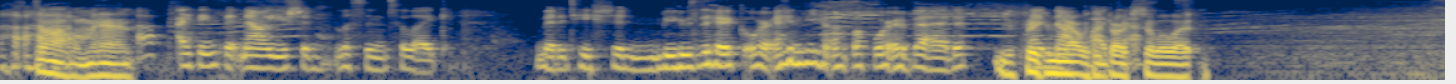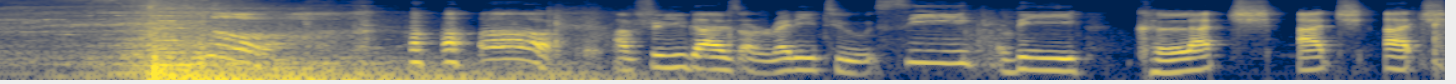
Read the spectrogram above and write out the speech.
oh man. I think that now you should listen to like meditation music or Enya before bed. You're freaking and me out with your dark podcasts. silhouette. I'm sure you guys are ready to see the clutch, atch, atch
